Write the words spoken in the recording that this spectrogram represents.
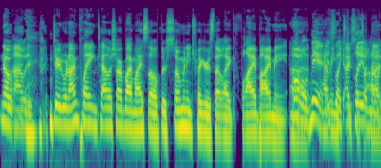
no, Uh, dude, when I'm playing Talishar by myself, there's so many triggers that like fly by me. oh uh, man, it's like I play a of eyes is-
